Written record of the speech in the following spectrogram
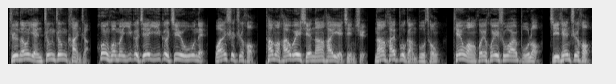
只能眼睁睁看着混混们一个接一个进入屋内。完事之后，他们还威胁男孩也进去，男孩不敢不从。天网恢恢，疏而不漏。几天之后，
